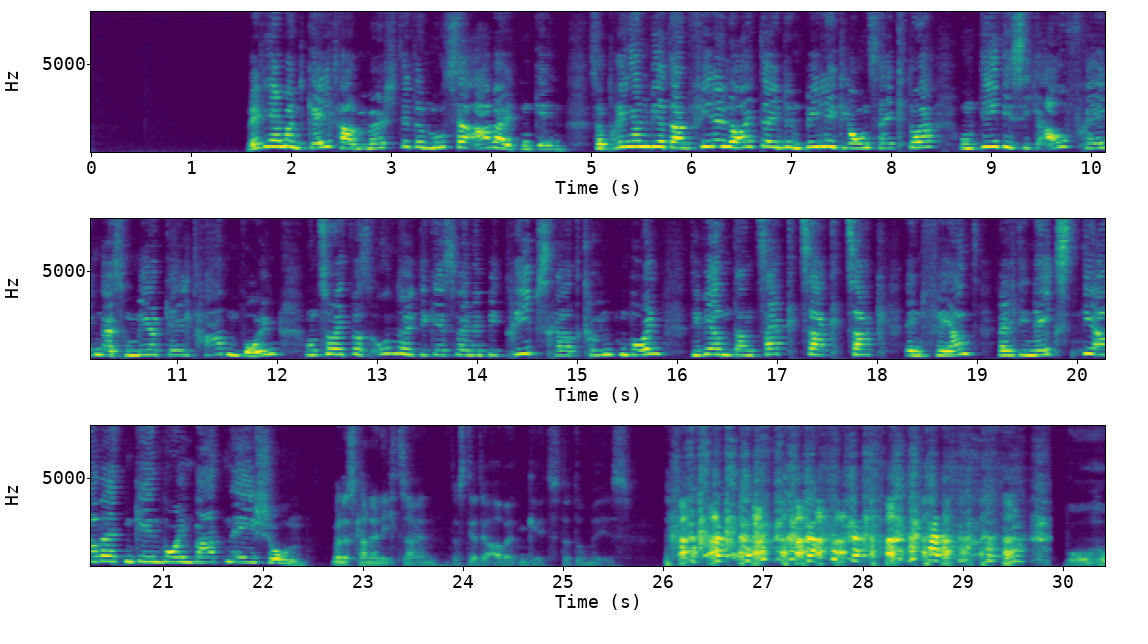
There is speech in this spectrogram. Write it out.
Wenn jemand Geld haben möchte, dann muss er arbeiten gehen. So bringen wir dann viele Leute in den Billiglohnsektor und die, die sich aufregen, also mehr Geld haben wollen und so etwas Unnötiges wie einen Betriebsrat gründen wollen, die werden dann zack, zack, zack entfernt, weil die Nächsten, die arbeiten gehen wollen, warten eh schon. Weil es kann ja nicht sein, dass der, der arbeiten geht, der Dumme ist.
